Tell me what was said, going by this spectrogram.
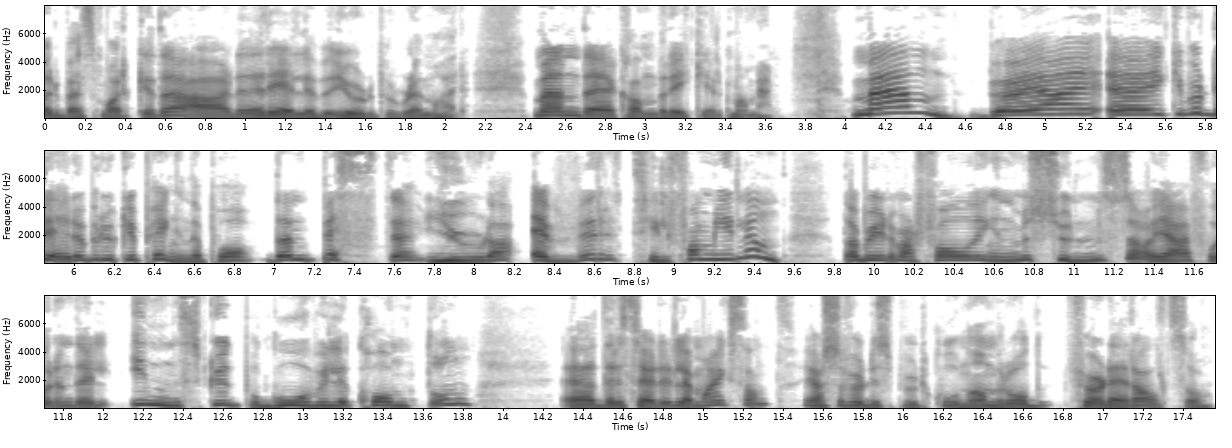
Arbeidsmarkedet er det reelle juleproblemet her. Men det kan dere ikke hjelpe meg med. Men bør jeg eh, ikke vurdere å bruke pengene på den beste jula ever til familien? Da blir det i hvert fall ingen misunnelse, og jeg får en del innskudd på godviljekontoen. Eh, dere ser dilemmaet, ikke sant? Jeg har selvfølgelig spurt kona om råd før dere, altså.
